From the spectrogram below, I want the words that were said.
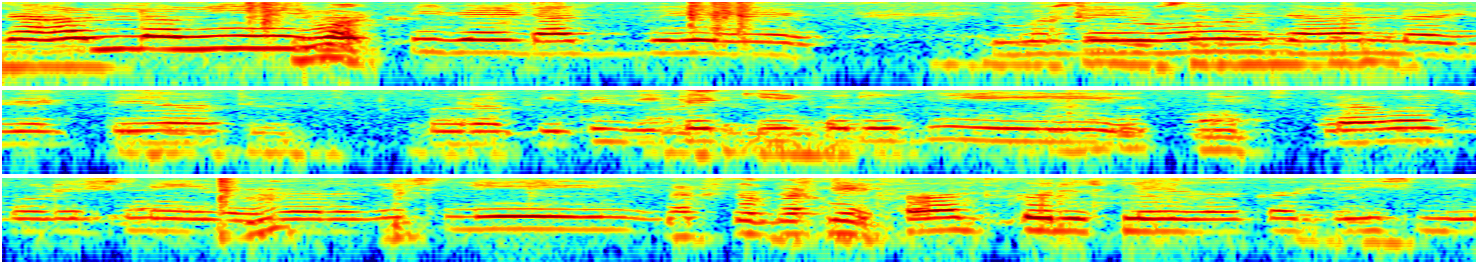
জাহান্নামী ব্যক্তিদের ডাকবে বলবে ওই জাহান্নামী ব্যক্তিরা তোরা পৃথিবীতে কি করেছি নামাজ পড়িসনি রোজা রাখিসনি হজ করিসনি জাকাত দিসনি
